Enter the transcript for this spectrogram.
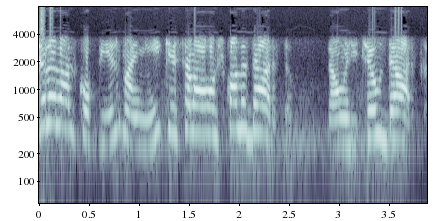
Celălalt copil, mai mic, este la o școală de artă, la un liceu de artă.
